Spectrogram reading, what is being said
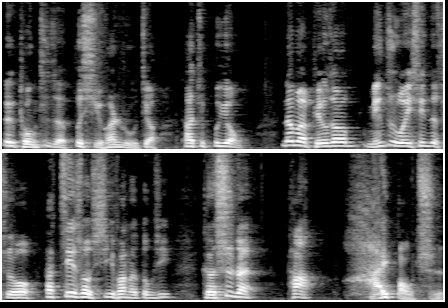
那个统治者不喜欢儒教，他就不用。那么比如说明治维新的时候，他接受西方的东西，可是呢，他还保持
